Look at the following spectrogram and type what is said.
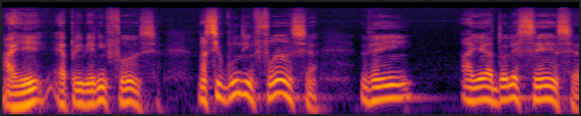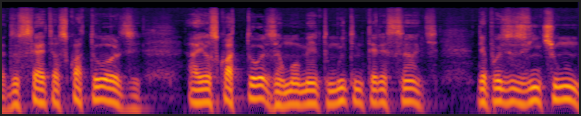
Aí é a primeira infância. Na segunda infância vem aí a adolescência, dos 7 aos 14. Aí aos 14 é um momento muito interessante. Depois os 21.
